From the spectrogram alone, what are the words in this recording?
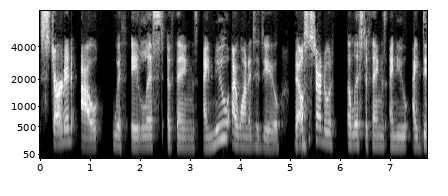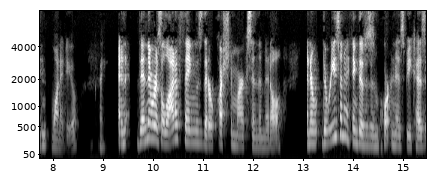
started out with a list of things I knew I wanted to do, but I mm. also started with a list of things I knew I didn't want to do. Okay. And then there was a lot of things that are question marks in the middle. And the reason I think this is important is because,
